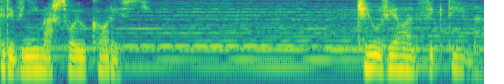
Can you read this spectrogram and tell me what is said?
kedy vnímaš svoju korisť, či už je len fiktívna.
